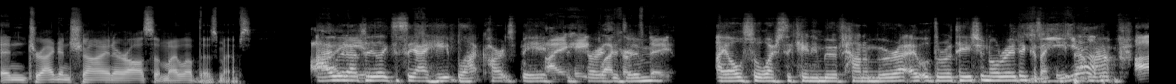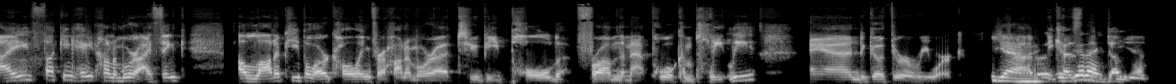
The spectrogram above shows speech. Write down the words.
and Dragonshire are awesome. I love those maps. I would actually like to say I hate Black Heart's Bay. I hate Towers Black of Heart's Doom. Bay. I also wish they kind of moved Hanamura out of the rotation already because I hate Yeah. that map. I fucking hate Hanamura. I think a lot of people are calling for Hanamura to be pulled from the map pool completely and go through a rework. Yeah, Uh, because the double,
